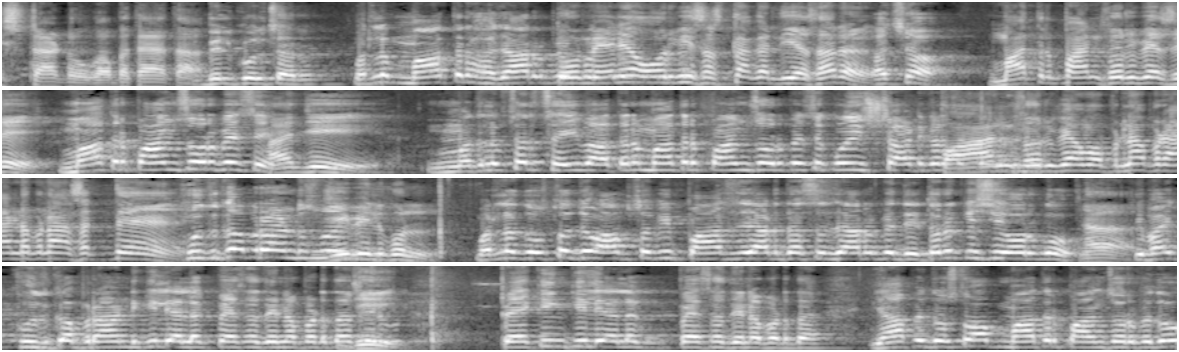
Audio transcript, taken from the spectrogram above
स्टार्ट होगा बताया था। बिल्कुल सर मतलब मात्र हज़ार तो मैंने और भी सस्ता कर दिया सर। अच्छा। मात्र पाँच सौ रुपये से। मात्र पाँच सौ रुपए से? हाँ जी। मतलब सर सही बात है ना मात्र पाँच सौ रुपए से कोई स्टार्ट कर सकता पाँच सौ रुपया हम अपना ब्रांड बना सकते हैं। खुद का ब्रांड उसमें? जी बिल्कुल। मतलब दोस्तों जो आप सभी पाँच हज़ार दस हज़ार रुपए देते हो ना किसी और को हाँ। कि भाई खुद का ब्रांड के लिए अलग पैसा देना पड़ता है पैकिंग के लिए अलग पैसा देना पड़ता है। यहाँ पे दोस्तों आप मात्र पाँच सौ रुपए दो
